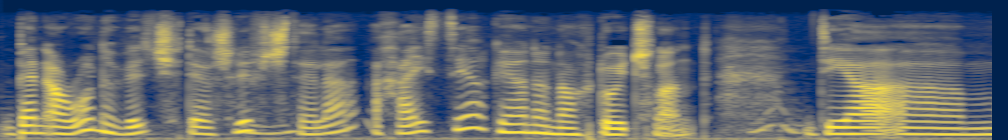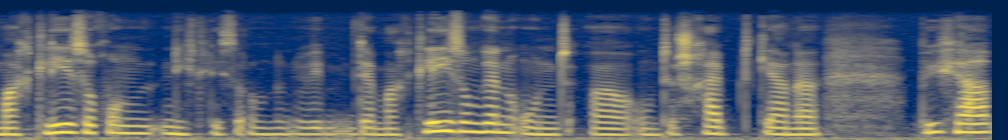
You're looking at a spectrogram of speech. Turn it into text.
Ben Aronovich, der Schriftsteller, mhm. reist sehr gerne nach Deutschland. Mhm. Der äh, macht Leserunden, nicht Leserunden, der macht Lesungen und äh, unterschreibt gerne Bücher.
